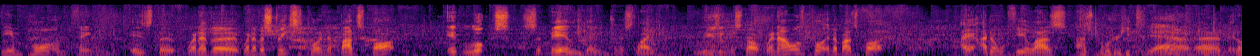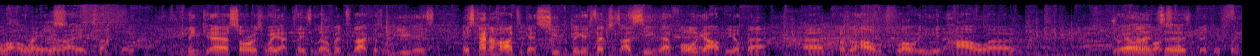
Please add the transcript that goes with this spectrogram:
the important thing is that whenever whenever Streakz is put in a bad spot, it looks severely dangerous, like losing your stock. When Owl's put in a bad spot, I, I don't feel as as worried Yeah. um, in a lot of You're right, ways. You're right, exactly. I think uh, Sora's weight up plays a little bit to that because it's, it's kind of hard to get super big extensions as seeing they're falling out of the up air um, because of how floaty and how um, the Drill into- is a bit different.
